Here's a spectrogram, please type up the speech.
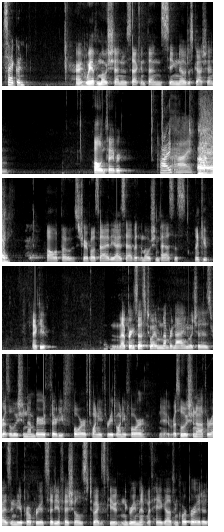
Second. All right, we have a motion and a second, then seeing no discussion. All in favor? Aye. Aye. Aye. All opposed? Chair votes aye. The ayes have it, and the motion passes. Thank you. Thank you. And That brings us to item number nine, which is resolution number thirty-four of twenty-three twenty-four. A resolution authorizing the appropriate city officials to execute an agreement with Hagov Incorporated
